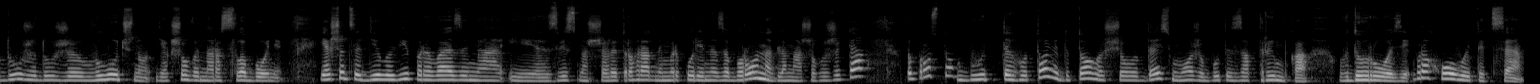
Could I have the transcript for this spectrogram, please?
дуже дуже влучно, якщо ви на розслабоні. Якщо це ділові перевезення, і звісно, що ретроградний Меркурій не заборонена для нашого життя, то просто будьте готові до того, що десь може бути затримка в дорозі. Враховуйте це.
